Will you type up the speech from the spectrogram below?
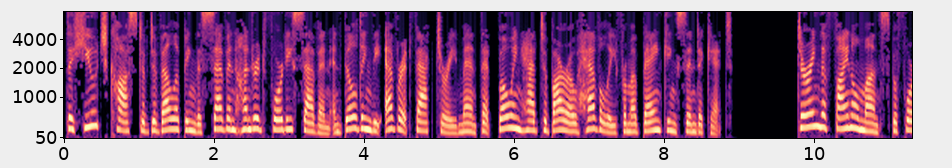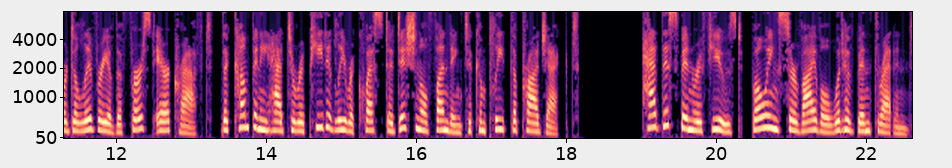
The huge cost of developing the 747 and building the Everett factory meant that Boeing had to borrow heavily from a banking syndicate. During the final months before delivery of the first aircraft, the company had to repeatedly request additional funding to complete the project. Had this been refused, Boeing's survival would have been threatened.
